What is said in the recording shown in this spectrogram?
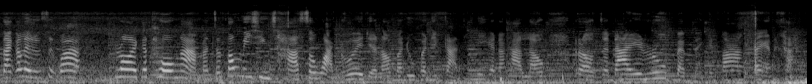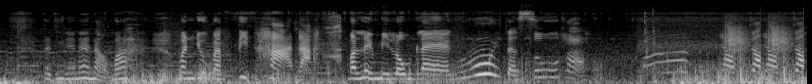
แตาก็เลยรู้สึกว่า ลอยกระทงอะมันจะต้องมีชิงช้าสวรรค์ด้วยเดี๋ยวเรามาดูบรรยากาศที่นี่กันนะคะ แล้วเราจะได้รูปแบบไหนกันบ้างไปกันค่ะ แต่ที่แน่ๆหนาวมาก มันอยู่แบบติดหาดอะ มันเลยมีลมแรงอุ้ยแต่สู้ค่ะอยากจับอยากจับ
